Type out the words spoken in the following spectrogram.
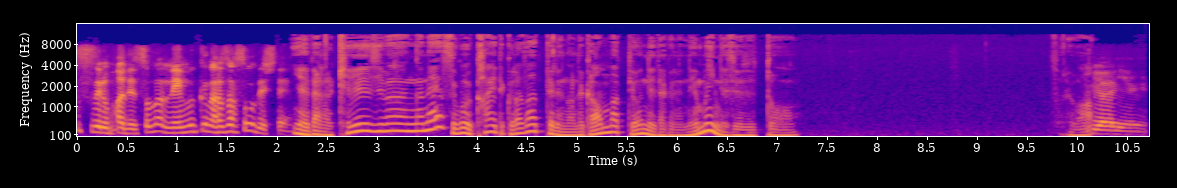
とするまでそんな眠くなさそうでしたよ。いや、だから掲示板がね、すごい書いてくださってるので頑張って読んでいたけど眠いんですよ、ずっと。それは。いやいやいや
